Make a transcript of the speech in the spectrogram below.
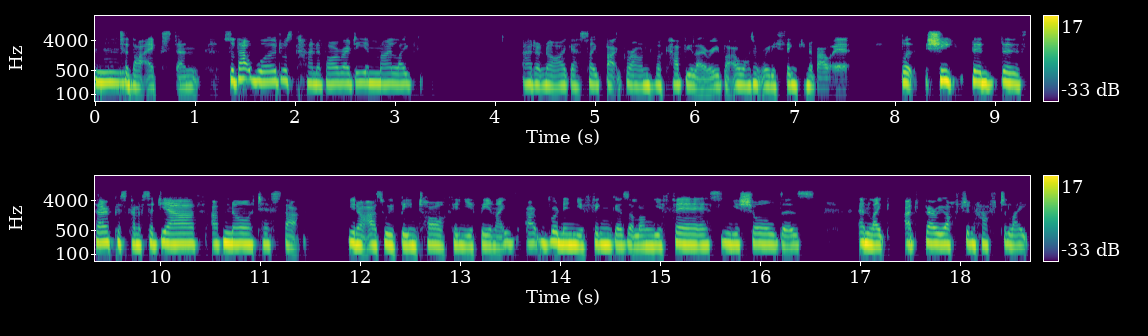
mm. to that extent. So that word was kind of already in my like, I don't know, I guess like background vocabulary, but I wasn't really thinking about it. But she, the, the therapist kind of said, yeah, I've, I've noticed that you know, as we've been talking, you've been like running your fingers along your face and your shoulders, and like I'd very often have to like,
